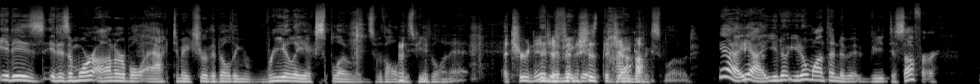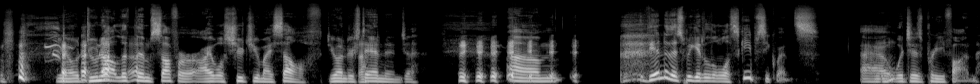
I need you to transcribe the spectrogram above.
it is it is a more honorable act to make sure the building really explodes with all these people in it A true ninja finishes the job. explode yeah yeah you don't you don't want them to be to suffer you know do not let them suffer or i will shoot you myself do you understand ninja um at the end of this we get a little escape sequence uh, Mhm. which is pretty fun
